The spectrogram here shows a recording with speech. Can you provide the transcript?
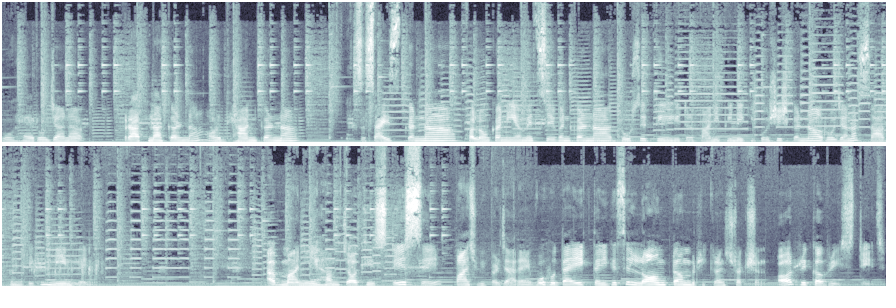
वो है रोज़ाना प्रार्थना करना और ध्यान करना एक्सरसाइज करना, फलों का नियमित सेवन करना, दो से तीन लीटर पानी पीने की कोशिश करना और रोज़ाना सात घंटे की नींद लेना। अब मानिए हम चौथी स्टेज से पांचवी पर जा रहे हैं। वो होता है एक तरीके से लॉन्ग टर्म रिकंस्ट्रक्शन और रिकवरी स्टेज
